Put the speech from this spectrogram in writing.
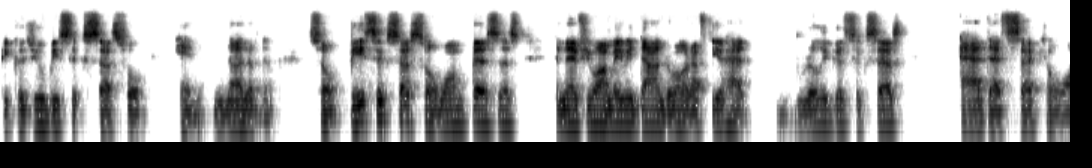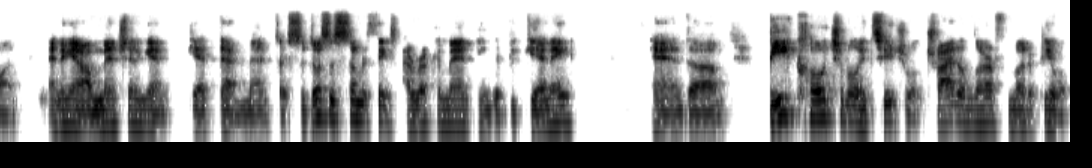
because you'll be successful in none of them. So be successful in one business and then if you want, maybe down the road, after you had really good success, add that second one. And again, I'll mention again, get that mentor. So those are some of the things I recommend in the beginning. And um, be coachable and teachable. Try to learn from other people.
